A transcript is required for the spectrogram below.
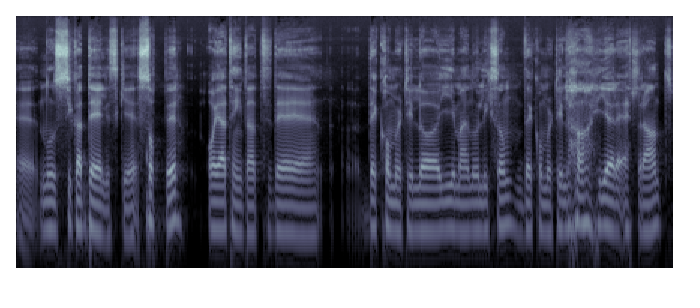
eh, noen psykadeliske sopper. Og jeg tenkte at det, det kommer til å gi meg noe, liksom. Det kommer til å gjøre et eller annet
